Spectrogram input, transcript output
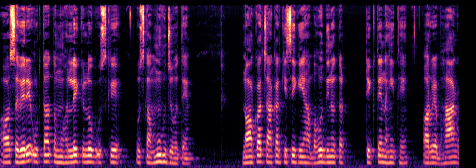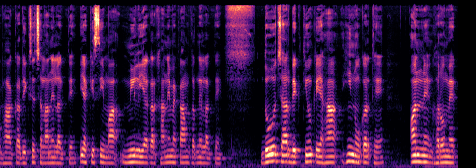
और सवेरे उठता तो मोहल्ले के लोग उसके, उसका मुँह जोहते नौकर चाकर किसी के यहाँ बहुत दिनों तक टिकते नहीं थे और वे भाग भाग कर रिक्शे चलाने लगते या किसी मिल या कारखाने में काम करने लगते। दो चार व्यक्तियों के यहाँ ही नौकर थे। अन्य घरों में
